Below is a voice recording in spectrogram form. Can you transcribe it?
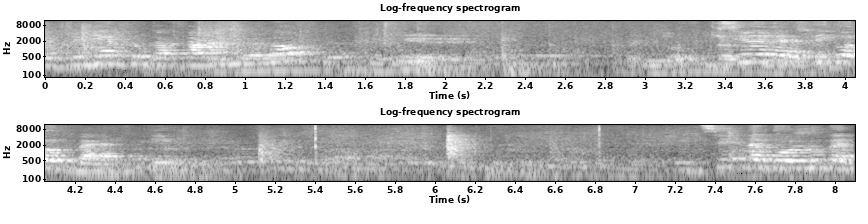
ragionier Luca Franco, il signor Enrico Roberti, il sindaco Luca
